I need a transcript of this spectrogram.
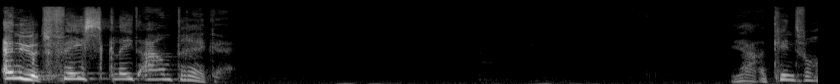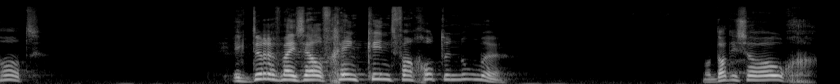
En u het feestkleed aantrekken. Ja, een kind van God. Ik durf mijzelf geen kind van God te noemen. Want dat is zo hoog.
